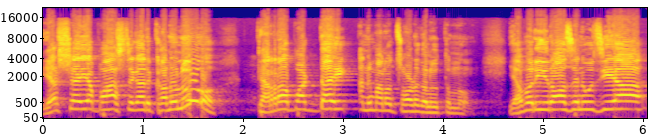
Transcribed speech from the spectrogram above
యశయ్య పాస్టర్ గారి కనులు తెరపడ్డాయి అని మనం చూడగలుగుతున్నాం. ఎవరి రాజుని ఉజియా?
